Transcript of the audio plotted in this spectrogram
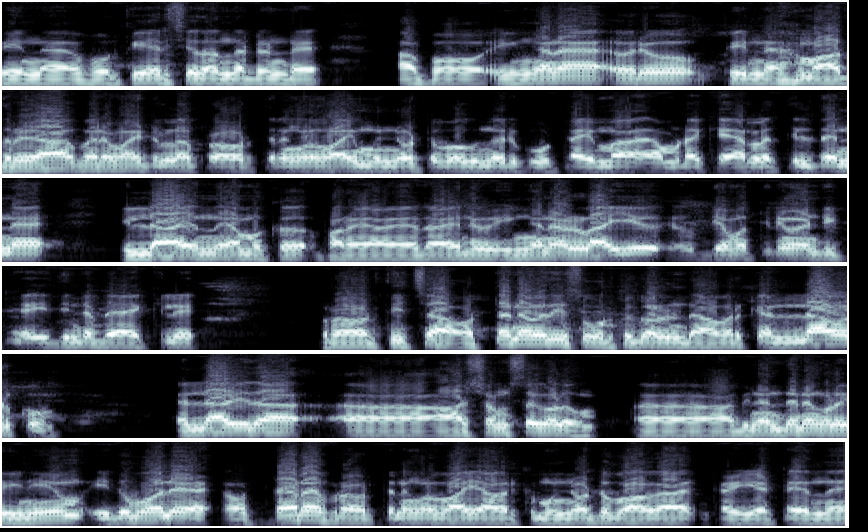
പിന്നെ പൂർത്തീകരിച്ച് തന്നിട്ടുണ്ട്. അപ്പോൾ ഇങ്ങനെ ഒരു പിന്നെ മാതൃകാപരമായിട്ടുള്ള പ്രവർത്തനങ്ങളുമായി മുന്നോട്ട് പോകുന്ന ഒരു കൂട്ടായ്മ നമ്മുടെ കേരളത്തിൽ തന്നെ ഇല്ല എന്ന് നമുക്ക് പറയാം. ഏതായാലും ഇങ്ങനെയുള്ള ഈ ഉദ്യമത്തിന് വേണ്ടിയിട്ട് ഇതിന്റെ ബാക്കിൽ പ്രവർത്തിച്ച ഒട്ടനവധി സുഹൃത്തുക്കളുണ്ട്. അവർക്ക് എല്ലാവർക്കും എല്ലാവിധ ആശംസകളും അഭിനന്ദനങ്ങളും. ഇനിയും ഇതുപോലെ ഒട്ടേറെ പ്രവർത്തനങ്ങളുമായി അവർക്ക് മുന്നോട്ട് പോകാൻ കഴിയട്ടെ എന്ന്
